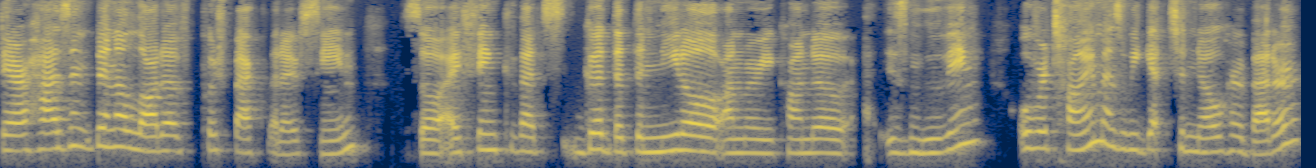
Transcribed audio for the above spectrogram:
there hasn't been a lot of pushback that I've seen. So I think that's good that the needle on Marie Kondo is moving over time as we get to know her better.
